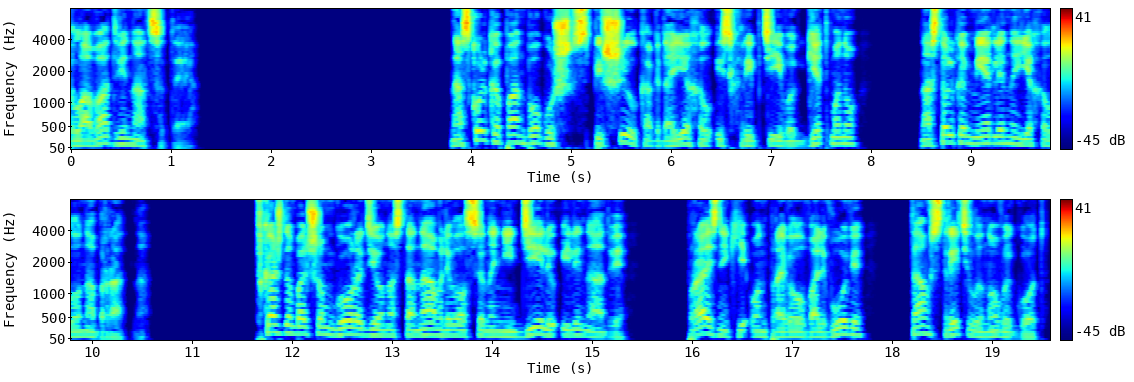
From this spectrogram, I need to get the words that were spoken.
Глава 12 Насколько пан Богуш спешил, когда ехал из Хребтиева к Гетману, настолько медленно ехал он обратно. В каждом большом городе он останавливался на неделю или на две. Праздники он провел во Львове, там встретил и Новый год.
